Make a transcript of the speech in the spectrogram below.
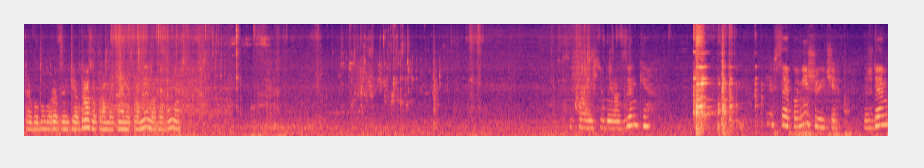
Треба було родзинки одразу промити. Я не промила, забула. Сипаємо сюди родзинки. І все помішуючи, ждемо,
